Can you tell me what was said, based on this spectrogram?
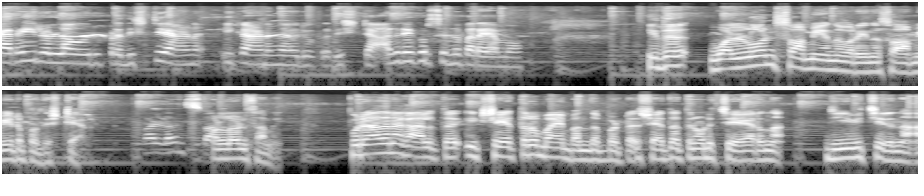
കരയിലുള്ള ഒരു പ്രതിഷ്ഠയാണ് ഈ കാണുന്ന ഒരു പ്രതിഷ്ഠ. അതിനെക്കുറിച്ചൊന്ന് പറയാമോ? ഇത് വള്ളോൻ സ്വാമി എന്ന് പറയുന്ന സ്വാമിയുടെ പ്രതിഷ്ഠയാണ്. വള്ളോൻ സ്വാമി. പുരാതന കാലത്ത് ഈ ക്ഷേത്രവുമായി ബന്ധപ്പെട്ട് ക്ഷേത്രത്തിനോട് ചേർന്ന് ജീവിച്ചിരുന്ന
